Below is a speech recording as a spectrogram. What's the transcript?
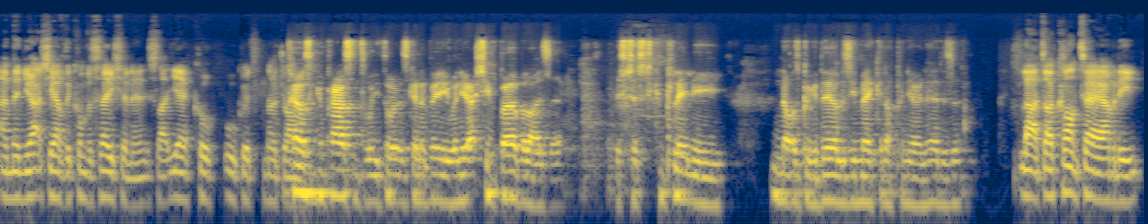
and then you actually have the conversation, and it's like, yeah, cool, all good, no drama. pales in comparison to what you thought it was going to be when you actually verbalise it. It's just completely not as big a deal as you make it up in your own head, is it? lads, I can't tell you how many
